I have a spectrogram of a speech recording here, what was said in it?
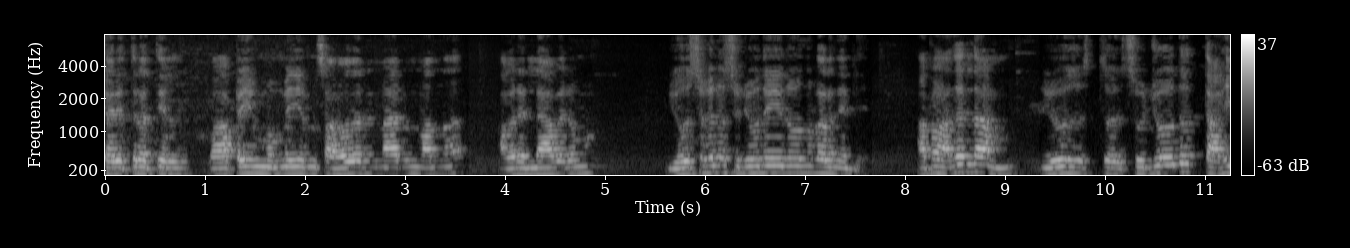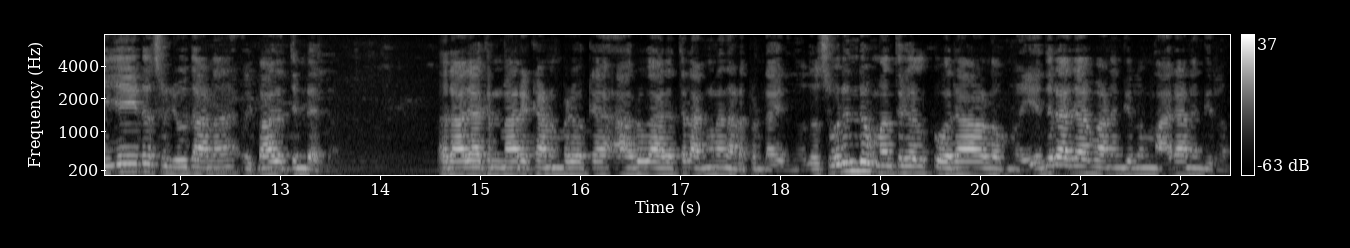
ചരിത്രത്തിൽ വാപ്പയും ഉമ്മയും സഹോദരന്മാരും വന്ന് അവരെല്ലാവരും യൂസുഫിന് സുജൂത് ചെയ്തു എന്ന് പറഞ്ഞില്ലേ. അപ്പൊ അതെല്ലാം സുജൂത് തഹിയയുടെ സുജൂതാണ് വിവാദത്തിന്റെ അല്ല രാജാക്കന്മാരെ കാണുമ്പോഴൊക്കെ ആ ഒരു കാലത്തിൽ അങ്ങനെ നടപ്പുണ്ടായിരുന്നു. റസൂലിന്റെ ഉമ്മത്തുകൾക്ക് ഒരാളും ഏത് രാജാവാണെങ്കിലും ആരാണെങ്കിലും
